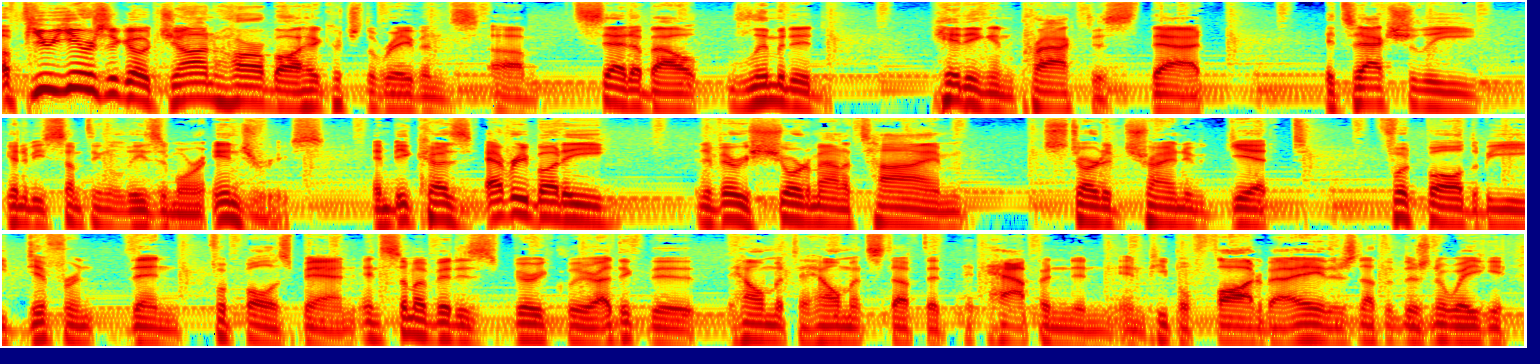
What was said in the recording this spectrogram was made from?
A few years ago, John Harbaugh, head coach of the Ravens, um, said about limited hitting in practice that it's actually going to be something that leads to more injuries. And because everybody in a very short amount of time started trying to get football to be different than football has been. And some of it is very clear. I think the helmet to helmet stuff that happened and, and people fought about, hey, there's nothing, there's no way you can.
